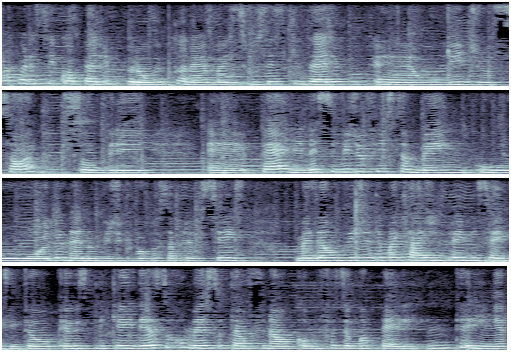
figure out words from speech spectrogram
Eu apareci com a pele pronta, né? Mas se vocês quiserem é, um vídeo só sobre é, pele, nesse vídeo eu fiz também o olho, né? No vídeo que eu vou postar pra vocês. Mas é um vídeo de maquiagem pra iniciantes. Então eu expliquei desde o começo até o final como fazer uma pele inteirinha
